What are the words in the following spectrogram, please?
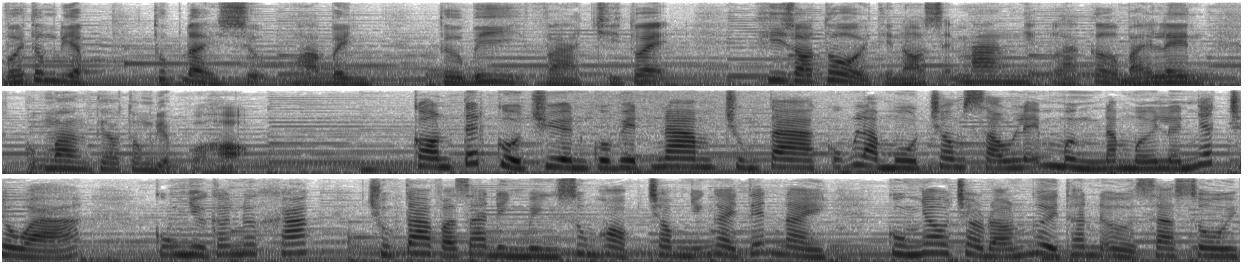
với thông điệp thúc đẩy sự hòa bình, từ bi và trí tuệ. Khi gió thổi thì nó sẽ mang những lá cờ bay lên cũng mang theo thông điệp của họ. Còn Tết cổ truyền của Việt Nam chúng ta cũng là một trong sáu lễ mừng năm mới lớn nhất châu Á. Cũng như các nước khác, chúng ta và gia đình mình sum họp trong những ngày Tết này, cùng nhau chào đón người thân ở xa xôi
